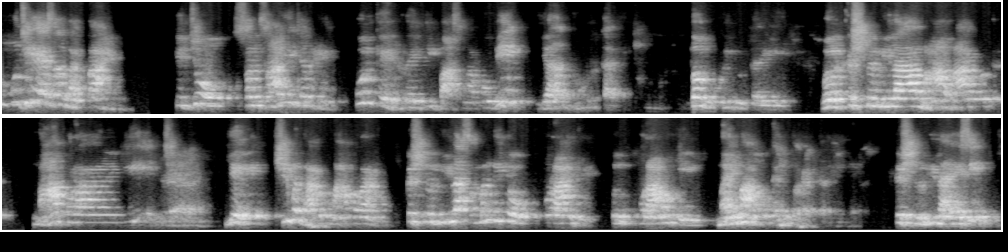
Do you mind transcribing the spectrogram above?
मुझे ऐसा लगता है कि जो संसारी जन है, उनके हृदय की वासना को भी यह दूर करेगी। तो दूर करेगी। बोले, कृष्ण लीला, महाभारत, महापुराण की ये श्रीमद भागवत महापुराण, कृष्ण लीला संबंधी जो पुराण है उन पुराणों की महिमा को कहीं प्रकट कर रही है। कृष्ण लीला ऐसी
